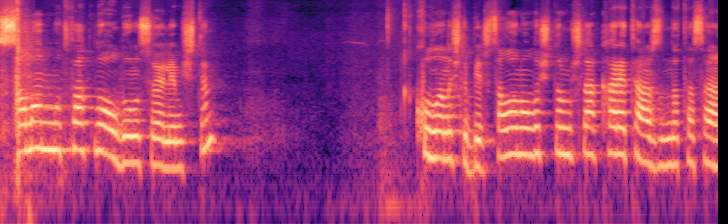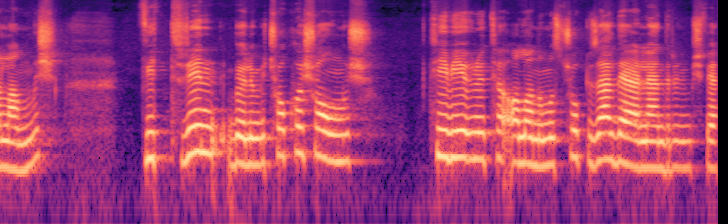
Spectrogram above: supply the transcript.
Salon mutfaklı olduğunu söylemiştim. Kullanışlı bir salon oluşturmuşlar. Kare tarzında tasarlanmış. Vitrin bölümü çok hoş olmuş. TV ünite alanımız çok güzel değerlendirilmiş ve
